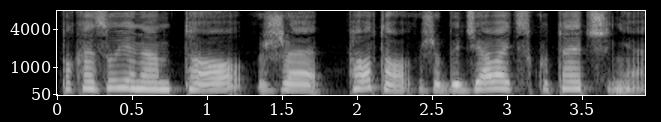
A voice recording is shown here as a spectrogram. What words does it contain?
pokazuje nam to, że po to, żeby działać skutecznie,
